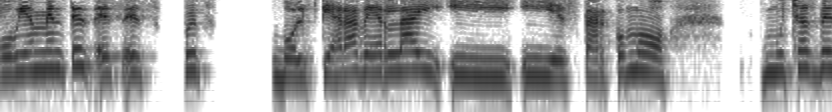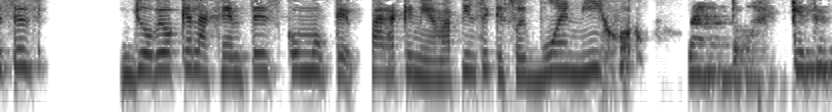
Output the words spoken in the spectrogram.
obviamente es, es pues voltear a verla y, y, y estar como muchas veces yo veo que la gente es como que para que mi mamá piense que soy buen hijo. Exacto, que ese, es,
